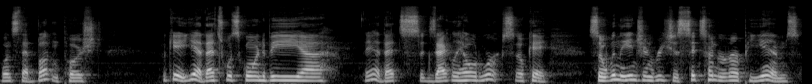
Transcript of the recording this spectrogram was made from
once that button pushed. Okay, yeah, that's what's going to be, uh, yeah, that's exactly how it works. Okay, so when the engine reaches 600 RPMs,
